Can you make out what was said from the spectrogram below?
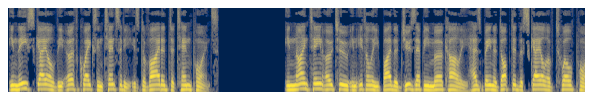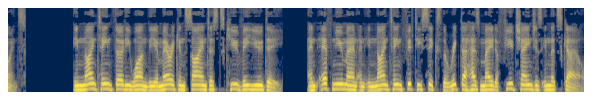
In these scale the earthquake's intensity is divided to 10 points. In 1902 in Italy by the Giuseppe Mercalli has been adopted the scale of 12 points. In 1931 the American scientists QVUD and F. Neumann and in 1956 the Richter has made a few changes in that scale.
